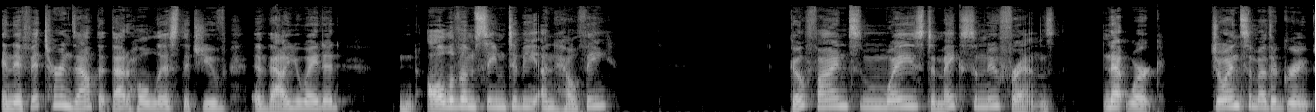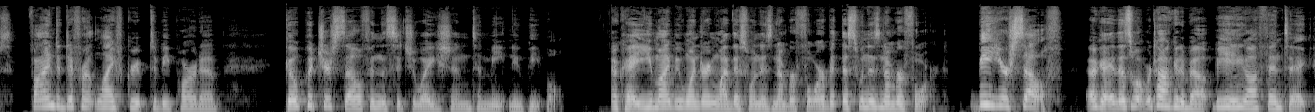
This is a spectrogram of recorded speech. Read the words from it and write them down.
And if it turns out that that whole list that you've evaluated, all of them seem to be unhealthy, go find some ways to make some new friends, network, join some other groups, find a different life group to be part of. Go put yourself in the situation to meet new people. Okay, you might be wondering why this one is number four, but this one is number four. Be yourself. Okay, that's what we're talking about, being authentic.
